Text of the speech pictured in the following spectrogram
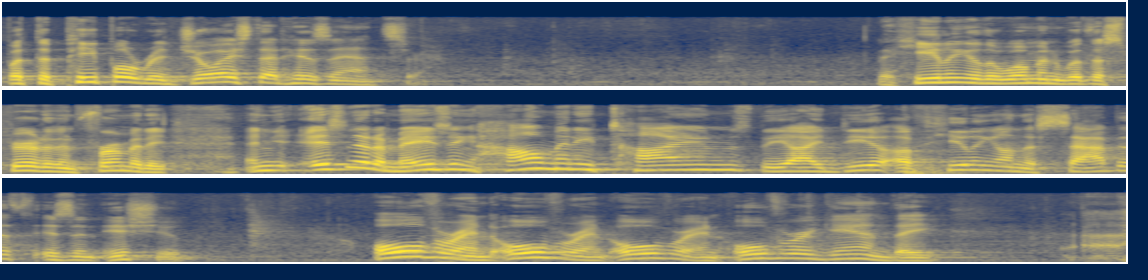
but the people rejoiced at his answer. The healing of the woman with the spirit of infirmity. And isn't it amazing how many times the idea of healing on the Sabbath is an issue? Over and over and over and over again, they, uh,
